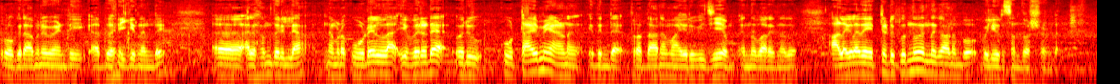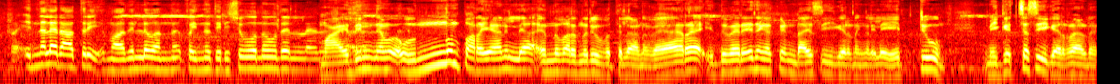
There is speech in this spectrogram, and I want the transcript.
പ്രോഗ്രാമിന് വേണ്ടി അധ്വാനിക്കുന്നുണ്ട്. അലഹമില്ല നമ്മുടെ കൂടെയുള്ള ഇവരുടെ ഒരു കൂട്ടായ്മയാണ് ഇതിന്റെ പ്രധാനമായൊരു വിജയം എന്ന് പറയുന്നത്. ആളുകൾ അത് ഏറ്റെടുക്കുന്നു എന്ന് കാണുമ്പോൾ വലിയൊരു സന്തോഷമുണ്ട്. ഇന്നലെ രാത്രി മാതിലിൽ വന്ന് ഇപ്പൊ ഇന്ന് തിരിച്ചു പോകുന്ന മുതലുള്ള മായതിൻ ഒന്നും പറയാനില്ല എന്ന് പറയുന്ന രൂപത്തിലാണ്. വേറെ ഇതുവരെ ഞങ്ങൾക്ക് ഉണ്ടായ സ്വീകരണങ്ങളിലെ ഏറ്റവും മികച്ച സ്വീകരണമാണ്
